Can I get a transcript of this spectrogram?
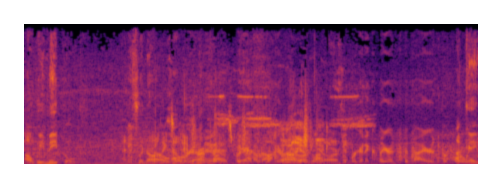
are we meatballed? And if we're not, No, how are we we're not repairs. We have the black and We orange are, flag. we are. We're going to clear the tires before Okay.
